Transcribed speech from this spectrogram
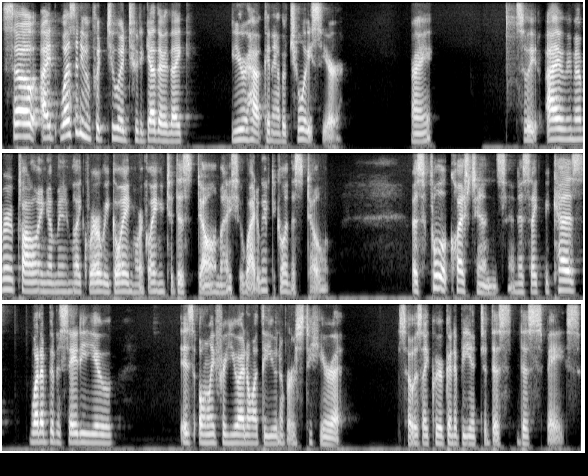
So I wasn't even put two and two together. Like, you're going to have a choice here. Right. So I remember following him and like, where are we going? We're going to this dome. And I said, why do we have to go in this dome? It was full of questions. And it's like, because what I'm going to say to you is only for you. I don't want the universe to hear it. So it was like we were going to be into this this space.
